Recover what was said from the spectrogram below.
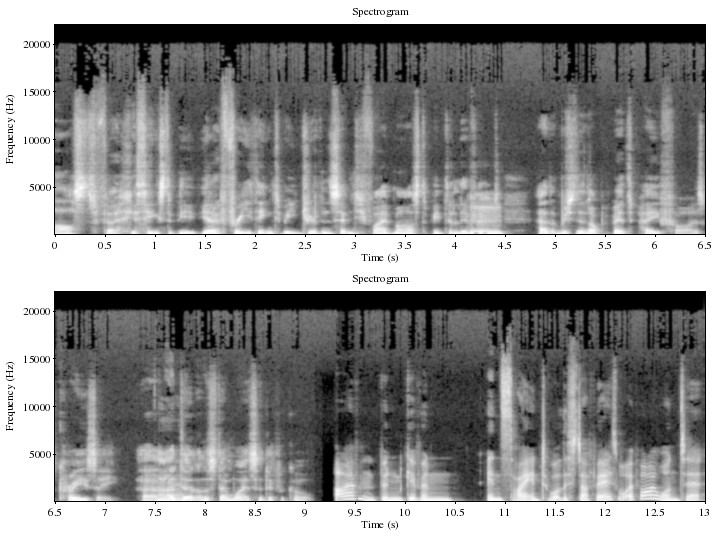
asked for things to be, you know, free thing to be driven 75 miles to be delivered, uh, which they're not prepared to pay for. It's crazy. Uh, I don't understand why it's so difficult. I haven't been given insight into what this stuff is. What if I want it?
